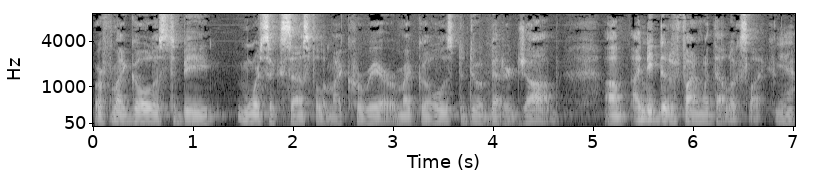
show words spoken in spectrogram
or if my goal is to be more successful in my career, or my goal is to do a better job, um, I need to define what that looks like. Yeah.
